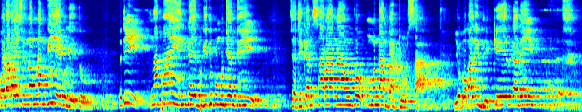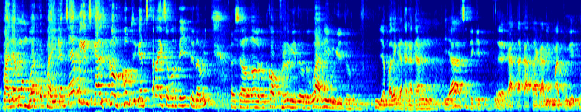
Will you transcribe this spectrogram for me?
Orang kayak si enam gie begitu. Jadi ngapain kayak begitu kemudian dijadikan sarana untuk menambah dosa. Ya kok kali dikir kali banyak membuat kebaikan. Saya pengen sekali ngomong dengan cara yang seperti itu, tapi masya Allah cover gitu, wani begitu. Ya paling kadang-kadang ya sedikit eh, kata-kata kalimat begitu.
